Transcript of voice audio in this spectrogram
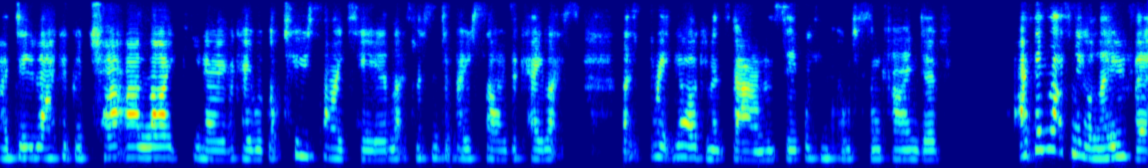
I do like a good chat. I like, you know, okay, we've got two sides here. Let's listen to both sides. Okay, let's let's break the arguments down and see if we can come to some kind of I think that's me all over.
